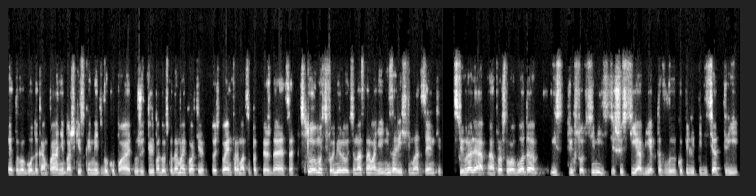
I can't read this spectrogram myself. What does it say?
этого года компания «Башкирская медь» выкупает у жителей Подольска дома и квартиры, то есть твоя информация подтверждается. Стоимость формируется на основании независимой оценки. С февраля э, прошлого года из 376 объектов выкупили 53.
